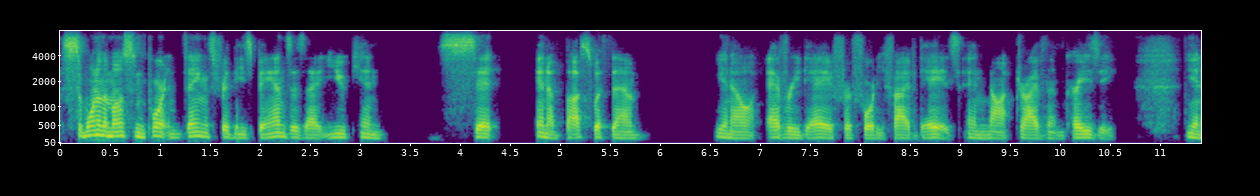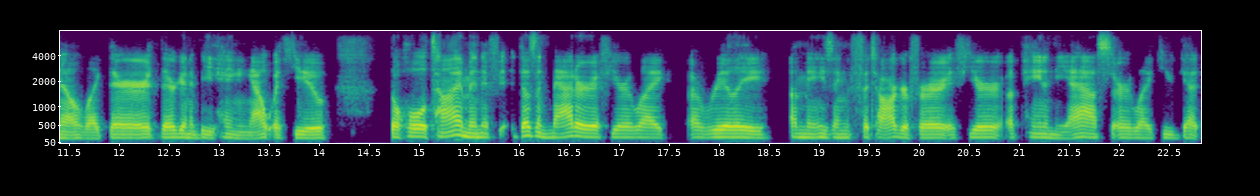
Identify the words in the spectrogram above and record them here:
so one of the most important things for these bands is that you can sit in a bus with them, you know, every day for 45 days and not drive them crazy. You know, like they're they're going to be hanging out with you the whole time. And if it doesn't matter if you're like a really amazing photographer if you're a pain in the ass or like you get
